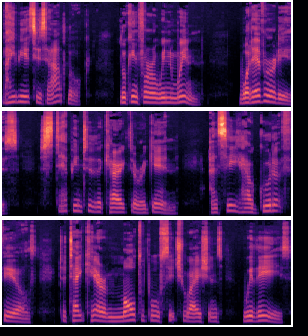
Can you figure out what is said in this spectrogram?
Maybe it's his outlook, looking for a win win. Whatever it is, step into the character again and see how good it feels to take care of multiple situations with ease.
